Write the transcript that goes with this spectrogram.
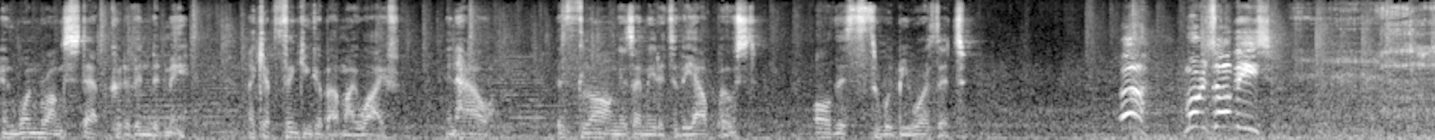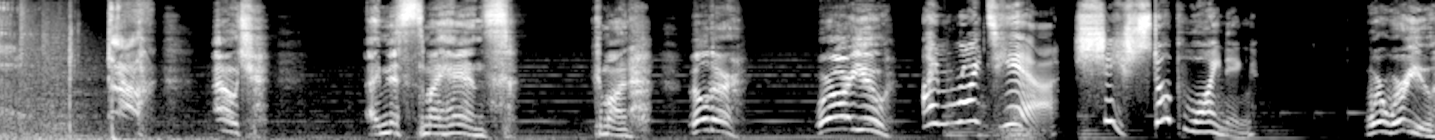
and one wrong step could have ended me. I kept thinking about my wife, and how, as long as I made it to the outpost, all this would be worth it. Ah! More zombies! Ah! Ouch! I missed my hands. Come on. Builder! Where are you? I'm right here. Sheesh, stop whining. Where were you?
